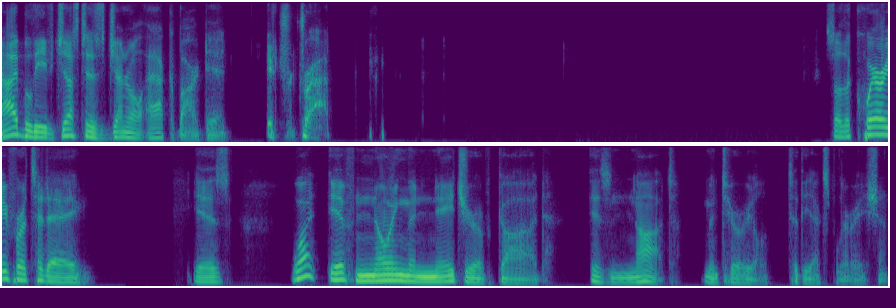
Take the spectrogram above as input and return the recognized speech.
I believe just as General Ackbar did, it's a trap. So the query for today is what if knowing the nature of God is not material to the exploration?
